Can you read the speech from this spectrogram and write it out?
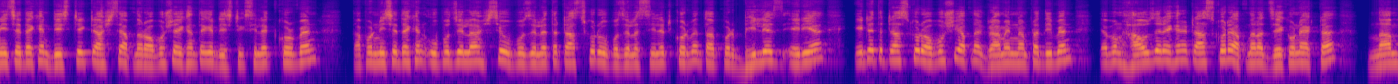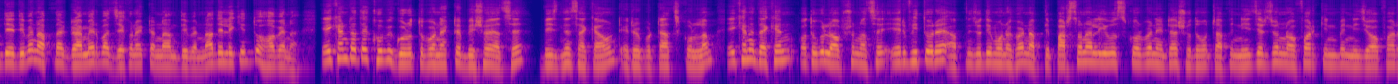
নিচে দেখেন ডিস্ট্রিক্ট আসছে, আপনারা অবশ্যই এখান থেকে ডিস্ট্রিক্ট সিলেক্ট করবেন। তারপর নিচে দেখেন উপজেলা আসছে, উপজেলাতে টাচ করে উপজেলা সিলেক্ট করবেন। তারপর ভিলেজ এরিয়া, এটাতে টাচ করে অবশ্যই আপনার গ্রামের নামটা দিবেন এবং হাউজের এখানে টাচ করে আপনারা যে কোনো একটা নাম দিয়ে দিবেন, আপনার গ্রামের বা যে কোনো একটা নাম দিবেন। না দিলে কিন্তু হবে না। এইখানটাতে খুবই গুরুত্বপূর্ণ একটা বিষয় আছে বিজনেস অ্যাকাউন্ট এটার উপর টাচ করলাম। এখানে দেখেন কতগুলো অপশন আছে। এর ভিতরে আপনি যদি মনে করেন আপনি পার্সোনাল ইউজ করবেন এটা, শুধুমাত্র আপনি নিজের জন্য অফার কিনবেন, নিজে অফার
